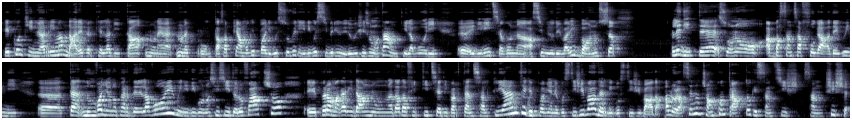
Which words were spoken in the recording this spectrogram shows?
e continui a rimandare perché la ditta non è, non è pronta. Sappiamo che poi di, periodo, di questi periodi dove ci sono tanti lavori eh, edilizia con a seguito dei vari bonus, le ditte sono abbastanza affogate, quindi eh, te, non vogliono perdere lavori, quindi dicono sì sì te lo faccio, eh, però magari danno una data fittizia di partenza al cliente che poi viene posticipata e riposticipata. Allora, se non c'è un contratto che sancisce, sancisce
